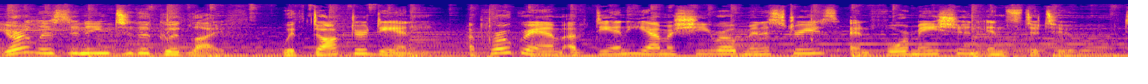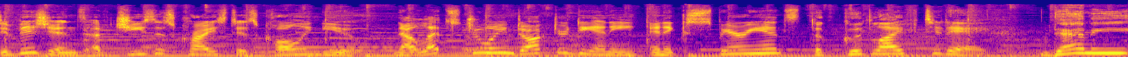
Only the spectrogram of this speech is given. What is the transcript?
You're listening to The Good Life with Dr. Danny, a program of Danny Yamashiro Ministries and Formation Institute. Divisions of Jesus Christ is calling you. Now let's join Dr. Danny and experience the good life today. Danny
